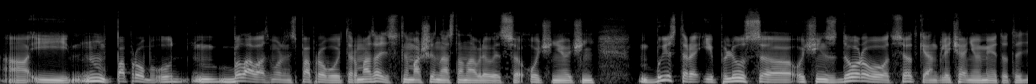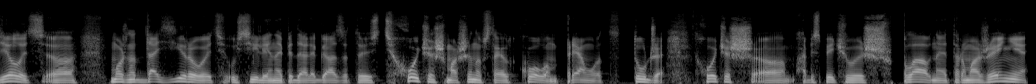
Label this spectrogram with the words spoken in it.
А, и ну, попробую, была возможность попробовать тормоза. Действительно, машина останавливается очень и очень быстро. И плюс э, очень здорово, вот все-таки англичане умеют это делать, э, можно дозировать усилия на педали газа. То есть хочешь, машина встает колом прямо вот тут же. Хочешь, обеспечиваешь плавное торможение,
